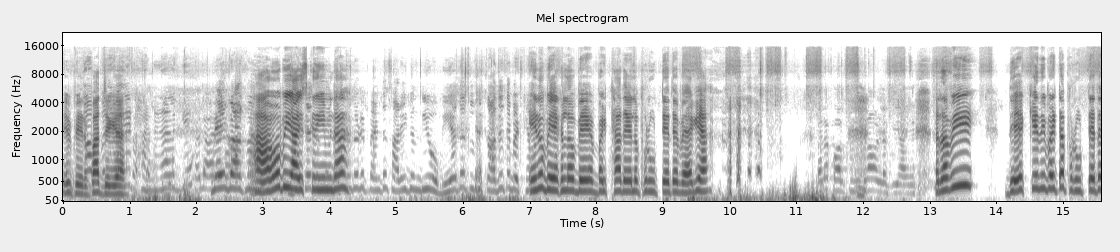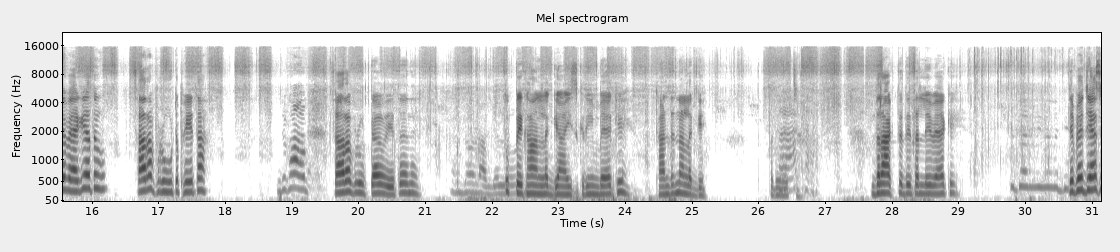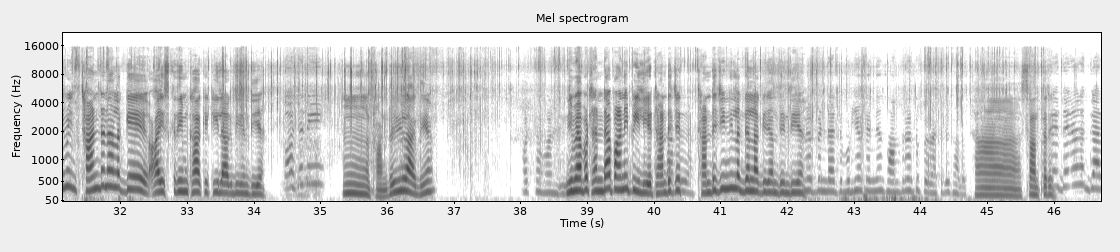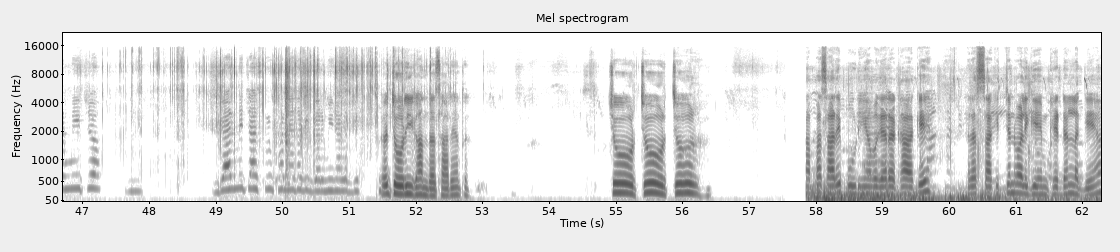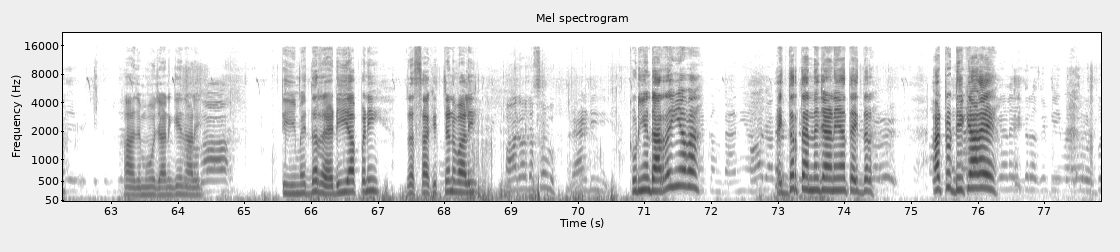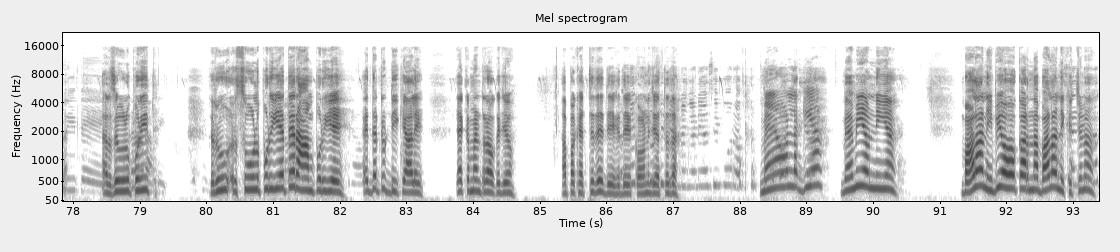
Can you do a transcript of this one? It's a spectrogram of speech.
ਇਹ ਫਿਰ ਭੱਜ ਗਿਆ। ਮੇਰੀ ਗੱਲ ਸੁਣ। ਆਹੋ ਵੀ ਆਈਸਕ੍ਰੀਮ ਦਾ। ਤੁਹਾਡੀ ਪੈਂਟ ਸਾਰੀ ਗੰਦੀ ਹੋ ਗਈ ਹੈ ਤੇ ਤੁਸੀਂ ਕਾਦੇ ਤੇ ਬੈਠੇ ਇਹਨੂੰ ਵੇਖ ਲਓ ਬੇ- ਬੈਠਾ ਦੇ ਲਓ ਫਰੂਟੇ ਤੇ ਬਹਿ ਗਿਆ ਪਹਿਲਾਂ ਕੁਲਫੀ ਬਣਾਉਣ ਲੱਗੀ ਆਏ ਰਵੀ ਦੇਖ ਕੇ ਨਹੀਂ ਬੈਠਾ ਫਰੂਟੇ ਤੇ ਬਹਿ ਗਿਆ ਤੂੰ। ਸਾਰਾ ਫਰੂਟ ਫੇਤਾ। ਦਿਖਾਓ। ਸਾਰਾ ਫਰੂਟਾ ਵੇਤਾ ਨੇ ਧੁੱਪੇ ਖਾਣ ਲੱਗਿਆ ਆਈਸਕ੍ਰੀਮ ਬਹਿ ਕੇ। ਠੰਡ ਨਾ ਲੱਗੇ ਧੁੱਪ ਦੇ ਵਿੱਚ। ਦਰਖਤ ਦੇ ਥੱਲੇ ਬਹਿ ਕੇ। ਤੇ ਫਿਰ ਜੈਸਮੀਨ ਠੰਡ ਨਾ ਲੱਗੇ। ਆਈਸਕ੍ਰੀਮ ਖਾ ਕੇ ਕੀ ਲੱਗਦੀ ਹੁੰਦੀ ਆ? ਕੁਛ ਨਹੀਂ ਹੂੰ ਠੰਡ ਹੀ ਲੱਗਦੀ ਆ। ਅੱਛਾ ਹਾਂਜੀ ਜਿਵੇਂ ਆਪਾਂ ਠੰਡਾ ਪਾਣੀ ਪੀ ਲਈਏ ਠੰਡ 'ਚ ਠੰਡ ਜੀ ਨਹੀਂ ਲੱਗਣ ਲੱਗ ਜਾਂਦੀ ਹੁੰਦੀ ਆ। ਮੈਂ ਪਿੰਡਾਂ 'ਚ ਬੁੜੀਆਂ ਕਹਿੰਦੀਆਂ ਸੰਤਰੇ ਧੁੱਪੇ ਬੈਠ ਕੇ ਖਾ ਲਓ। ਹਾਂ ਸੰਤਰੇ। ਇਹਦੇ ਨਾਲ ਗਰਮੀ ਚ ਗਰਮੀ ਚ ਆਈਸਕ੍ਰੀਮ ਖਾਣੇ ਤਾਂ ਕਿ ਗਰਮੀ ਨਾ ਲੱਗੇ। ਉਹ ਚੋਰੀ ਖਾਂਦਾ ਸਾਰਿਆਂ ਤੋਂ। ਚੋਰ ਚੋਰ ਚੋਰ। ਆਪਾਂ ਸਾਰੇ ਪੂੜੀਆਂ ਵਗੈਰਾ ਖਾ ਕੇ ਰੱਸਾ ਖਿੱਚਣ ਵਾਲੀ ਗੇਮ ਖੇਡਣ ਲੱਗੇ ਆ। ਹਾਜ਼ਮ ਹੋ ਜਾਣਗੇ ਨਾਲੇ। ਟੀਮ ਇੱਧਰ ਰੈਡੀ ਆ ਆਪਣੀ। ਰੱਸਾ ਖਿੱਚਣ ਵਾਲੀ। ਆ ਜਾ ਦੱਸੋ। ਕੁੜੀਆਂ ਡਰ ਰਹੀਆਂ ਵਾ? ਇੱਧਰ ਤਿੰਨ ਜਾਣੇ ਆ ਤੇ ਇੱਧਰ। ਆ ਢੁੱਡੀ ਕਾਲੇ ਰਸੂਲਪੁਰੀ ਤੇ- ਰੂ- ਰਸੂਲਪੁਰੀਏ ਤੇ ਰਾਮਪੁਰੀਏ। ਇੱਧਰ ਢੁੱਡੀ ਕਾਲੇ ਇੱਕ ਮਿੰਟ ਰੁਕ ਜਿਓ। ਆਪਾਂ ਖਿੱਚਦੇ ਦੇਖਦੇ ਕੌਣ ਜਿੱਤਦਾ। ਮੈਂ ਆਉਣ ਲੱਗੀ ਆ। ਮੈਂ ਵੀ ਆਉਣੀ ਆ। ਬਾਹਲਾ ਨਹੀਂ ਵੀ ਉਹ ਕਰਨਾ ਬਾਹਲਾ ਨਹੀਂ ਖਿੱਚਣਾ।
